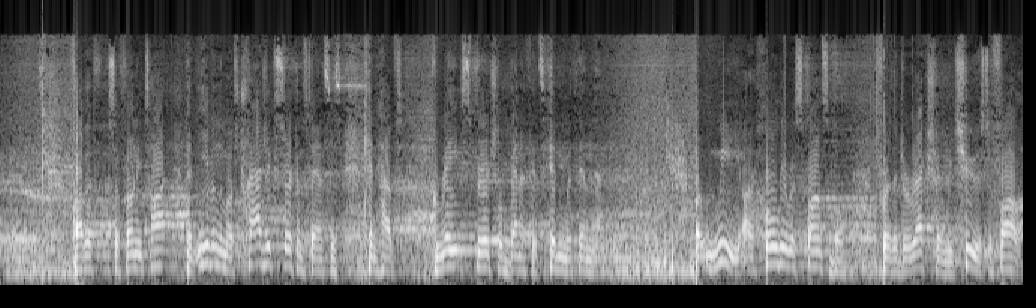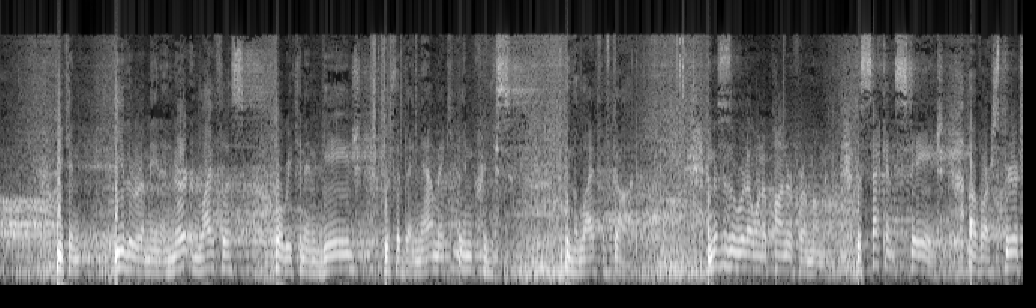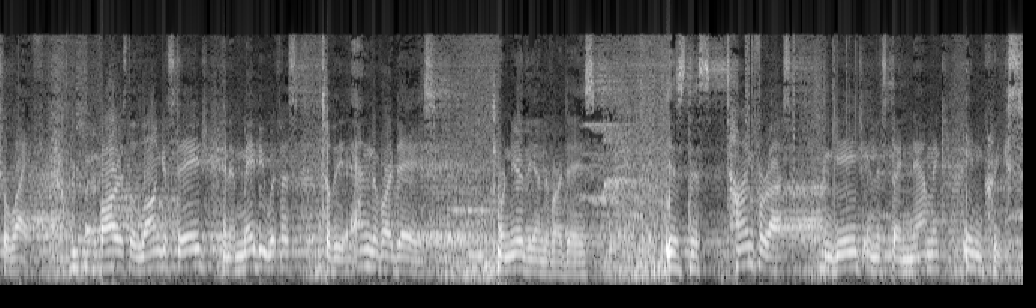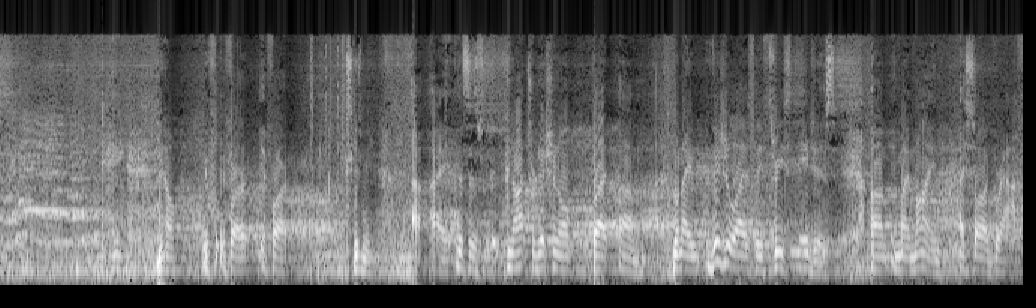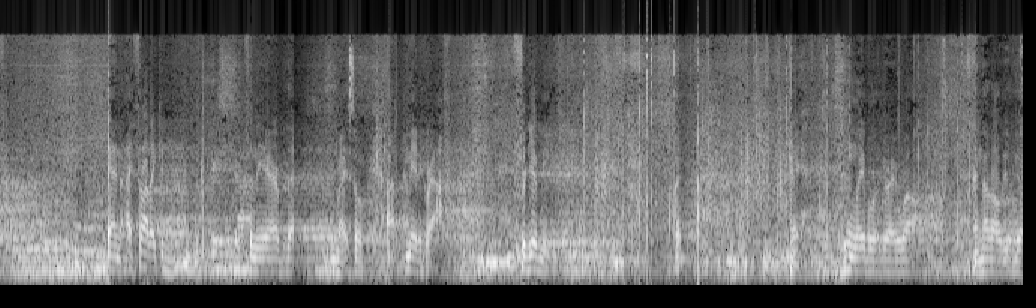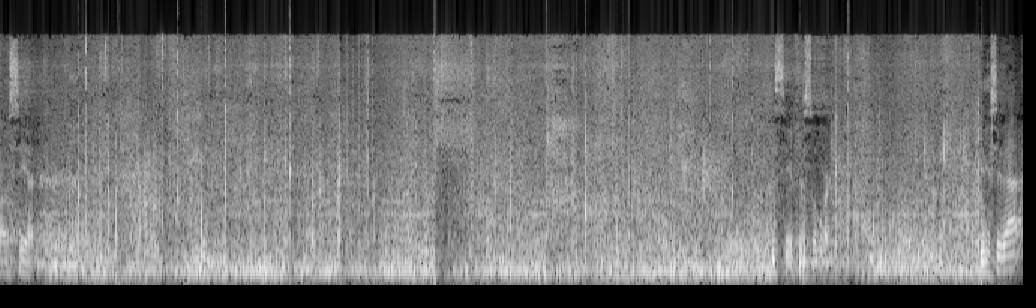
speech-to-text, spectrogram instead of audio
Father Sophrony taught that even the most tragic circumstances can have great spiritual benefits hidden within them. But we are wholly responsible for the direction we choose to follow. We can either remain inert and lifeless, or we can engage with the dynamic increase in the life of God. And this is a word I want to ponder for a moment. The second stage of our spiritual life, which by far is the longest stage, and it may be with us till the end of our days, or near the end of our days, is this time for us to engage in this dynamic increase. Okay? Now, if, if our if our excuse me, I, I, this is not traditional, but um, when I visualized these three stages um, in my mind, I saw a graph, and I thought I could trace a graph in the air, but that right. So uh, I made a graph. Forgive me, but okay, didn't label it very well, and not all you'll be able to see it. Let's see if this will work. Can you see that?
